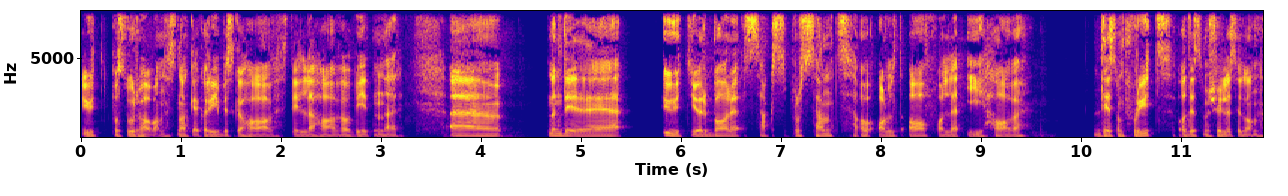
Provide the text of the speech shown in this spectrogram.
ut på storhavene. Snakker Karibiske hav, Stillehavet og biten der. Men det utgjør bare 6% av alt avfallet i havet. Det som flyter, og det som skylles i land.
